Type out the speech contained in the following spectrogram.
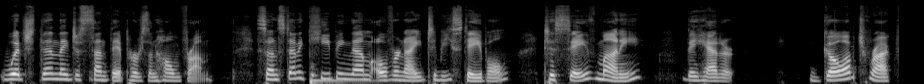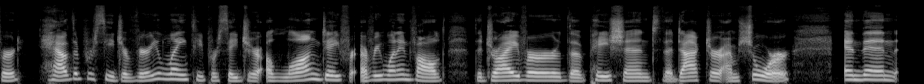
which then they just sent that person home from. So instead of keeping them overnight to be stable, to save money, they had to go up to Rockford, have the procedure, very lengthy procedure, a long day for everyone involved the driver, the patient, the doctor, I'm sure, and then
